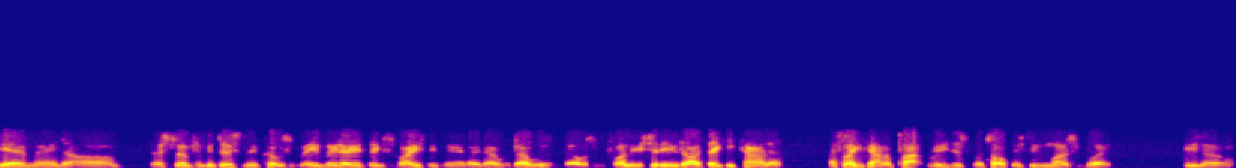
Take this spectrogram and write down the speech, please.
Yeah, man. The um, that strength and conditioning coach, man, he made everything spicy, man. Like that was that was that was some funny shit. You know, I think he kind of, I feel like he kind of popped Regis for talking too much, but you know,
